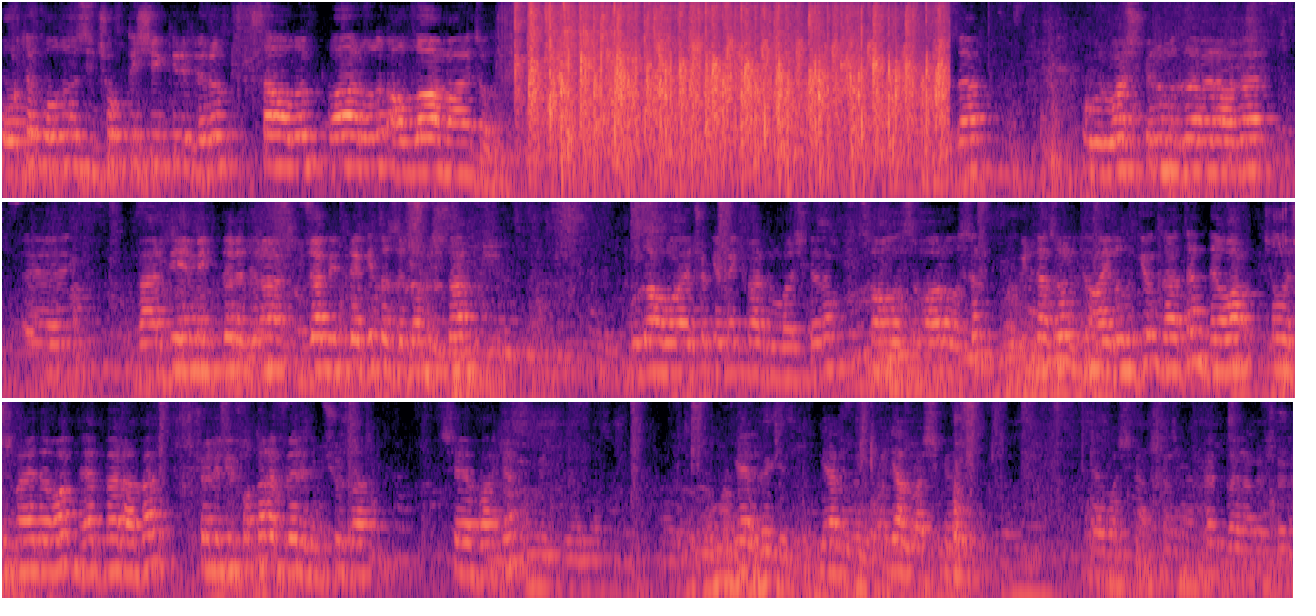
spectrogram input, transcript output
ortak olduğunuz için çok teşekkür ediyorum. Sağ olun, var olun, Allah'a emanet olun. Uğur Başkanımızla beraber e, verdiği emekler adına güzel bir plaket hazırlamışlar. Bu davaya çok emek verdim başkanım. Sağ olasın, var olasın. Bugünden sonra ayrılık yok zaten. Devam, çalışmaya devam. Hep beraber şöyle bir fotoğraf verelim şurada şey yaparken. Gel, gel, gel başkanım. Gel başkanım. Hep beraber şöyle.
